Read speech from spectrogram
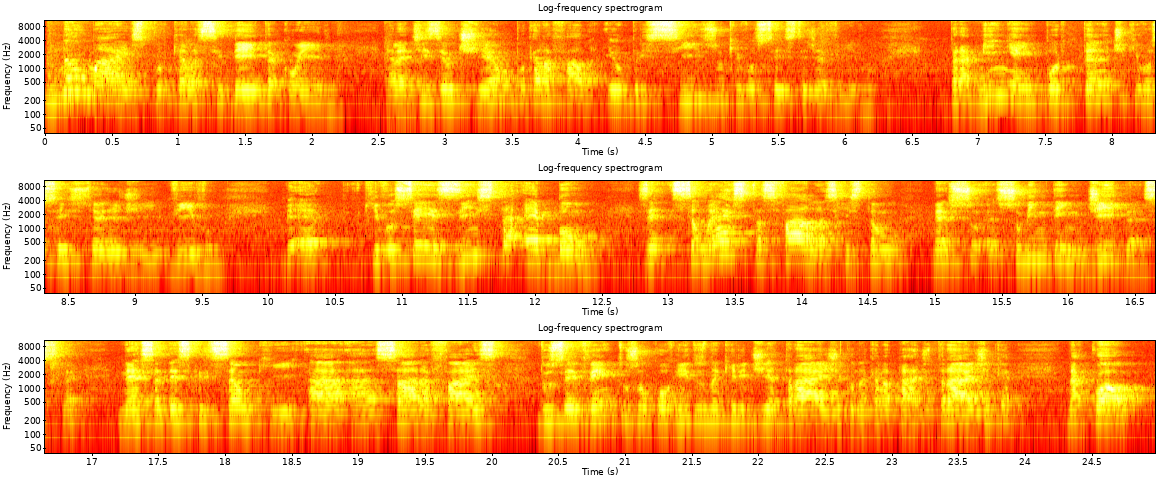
não mais porque ela se deita com ele. Ela diz: Eu te amo porque ela fala: Eu preciso que você esteja vivo. Para mim é importante que você esteja vivo. É, que você exista é bom. São estas falas que estão né, eh, subentendidas né, nessa descrição que a, a Sara faz dos eventos ocorridos naquele dia trágico, naquela tarde trágica, na qual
